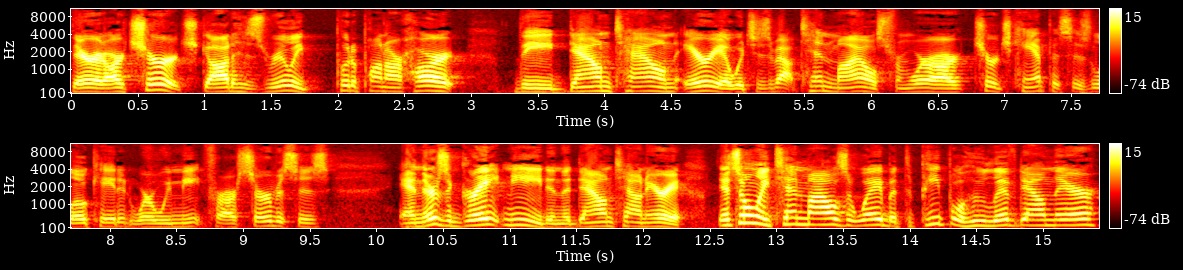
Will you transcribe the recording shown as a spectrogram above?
there at our church. God has really put upon our heart the downtown area, which is about 10 miles from where our church campus is located, where we meet for our services. And there's a great need in the downtown area. It's only 10 miles away, but the people who live down there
